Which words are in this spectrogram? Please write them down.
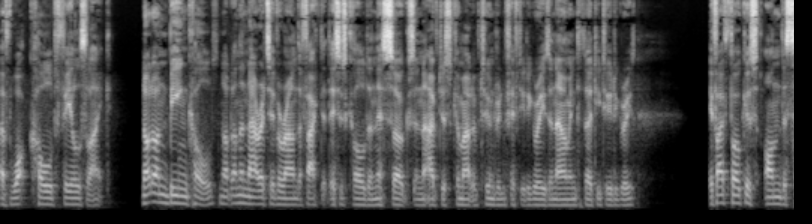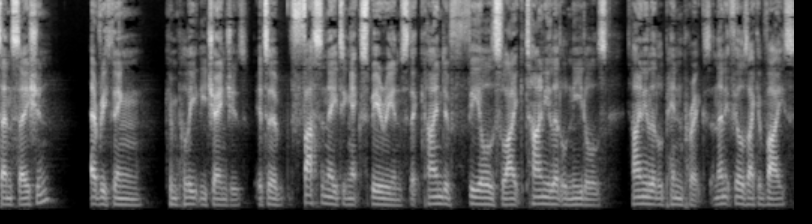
of what cold feels like, not on being cold, not on the narrative around the fact that this is cold and this sucks and I've just come out of 250 degrees and now I'm into 32 degrees. If I focus on the sensation, everything completely changes. It's a fascinating experience that kind of feels like tiny little needles, tiny little pinpricks, and then it feels like a vice,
